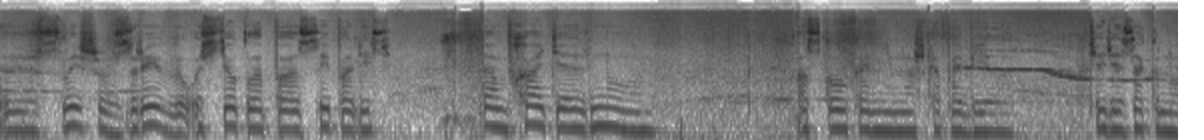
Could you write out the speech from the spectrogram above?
э, слышу взрыв, стекла посыпались. Там в хате, ну, осколками немножко побило через окно.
